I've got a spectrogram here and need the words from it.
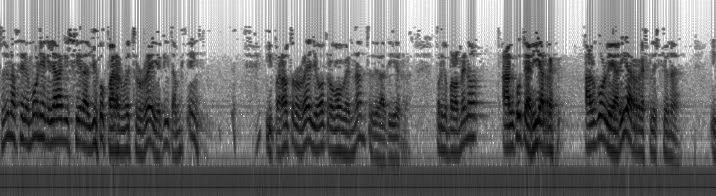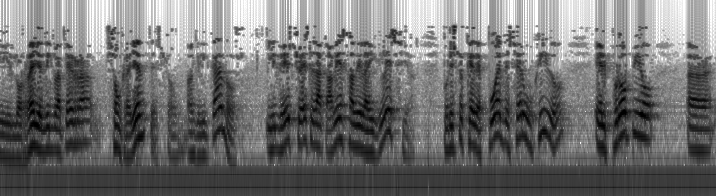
Entonces una ceremonia que ya la quisiera yo para nuestro rey aquí también y para otros reyes, otros gobernantes de la tierra, porque por lo menos algo te haría algo le haría reflexionar. Y los reyes de Inglaterra son creyentes, son anglicanos y de hecho es la cabeza de la iglesia. Por eso es que después de ser ungido, el propio eh,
